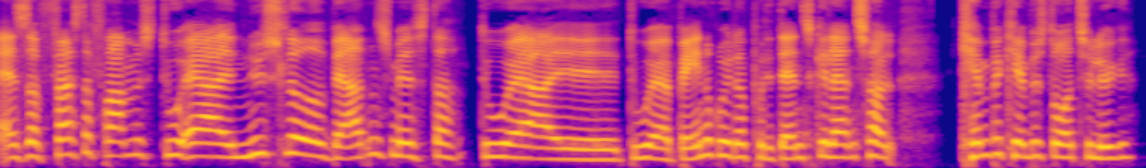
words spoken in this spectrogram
Altså først og fremmest, du er nyslået verdensmester. Du er, du er banerytter på det danske landshold. Kæmpe, kæmpe stort tillykke.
